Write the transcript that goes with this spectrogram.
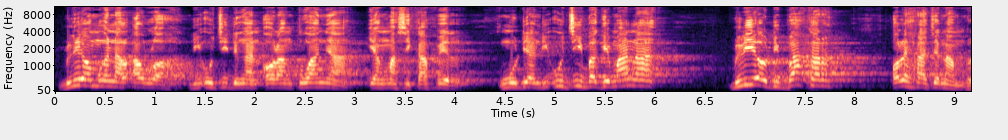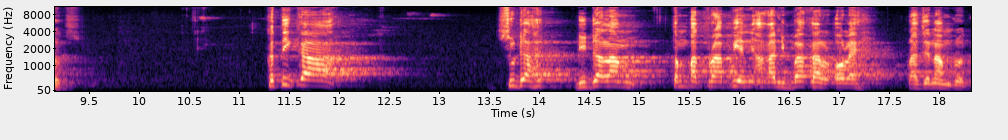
beliau mengenal Allah diuji dengan orang tuanya yang masih kafir. Kemudian diuji bagaimana beliau dibakar oleh Raja Namrud. Ketika sudah di dalam tempat perapian yang akan dibakar oleh Raja Namrud,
